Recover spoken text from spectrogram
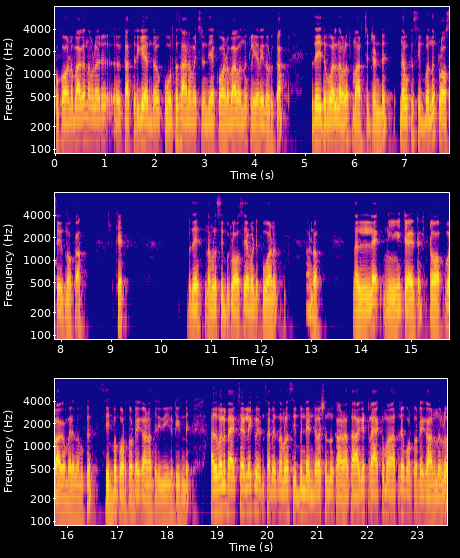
അപ്പോൾ കോണ് ഭാഗം നമ്മളൊരു കത്രിക എന്തോ കൂർത്ത സാധനം വെച്ചിട്ട് എന്ത് ചെയ്യുക കോണ് ഭാഗം ഒന്ന് ക്ലിയർ ചെയ്ത് കൊടുക്കുക ഇത് ഇതുപോലെ നമ്മൾ മറിച്ചിട്ടുണ്ട്. നമുക്ക് സിബ് ഒന്ന് ക്ലോസ് ചെയ്ത് നോക്കാം. ഓക്കെ അപ്പോൾ ഇതേ നമ്മൾ സിബ് ക്ലോസ് ചെയ്യാൻ വേണ്ടി പോവാണ്. കണ്ടോ? നല്ല നീറ്റായിട്ട് ടോപ്പ് ഭാഗം വരെ നമുക്ക് സിബ് പുറത്തോട്ടേക്ക് കാണാത്ത രീതിയിൽ കിട്ടിയിട്ടുണ്ട്. അതുപോലെ ബാക്ക് സൈഡിലേക്ക് വരുന്ന സമയത്ത് നമ്മളെ സിബിന്റെ എന്റെ വശം ഒന്നും കാണാത്ത ആകെ ട്രാക്ക് മാത്രമേ പുറത്തോട്ടേക്ക് കാണുന്നുള്ളൂ.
